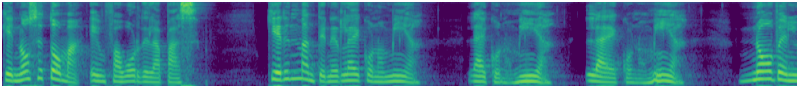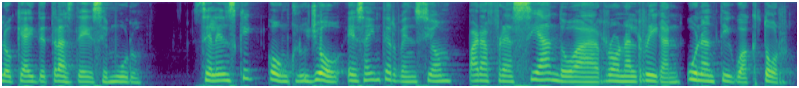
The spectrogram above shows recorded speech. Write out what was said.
que no se toma en favor de la paz. Quieren mantener la economía, la economía, la economía. No ven lo que hay detrás de ese muro. Zelensky concluyó esa intervención parafraseando a Ronald Reagan, un antiguo actor,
